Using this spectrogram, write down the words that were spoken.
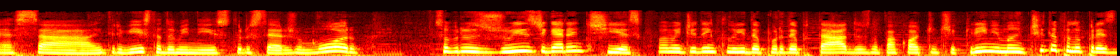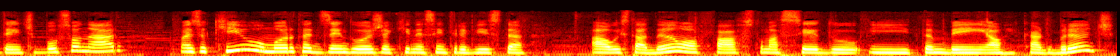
essa entrevista do ministro Sérgio Moro sobre os juízes de garantias, que foi uma medida incluída por deputados no pacote anticrime, mantida pelo presidente Bolsonaro. Mas o que o Moro está dizendo hoje aqui nessa entrevista ao Estadão, ao Fausto Macedo e também ao Ricardo Brandt,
